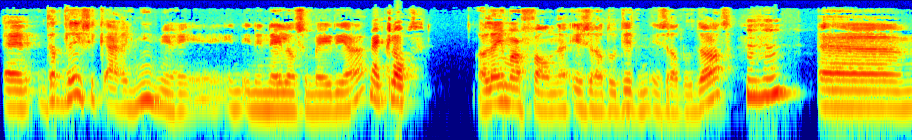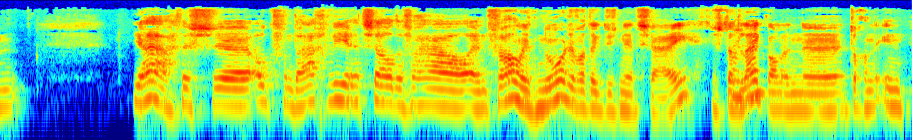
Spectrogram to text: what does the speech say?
En dat lees ik eigenlijk niet meer in, in de Nederlandse media. Nee, klopt. Alleen maar van uh, Israël doet dit en Israël doet dat. Uh, ja, dus uh, ook vandaag weer hetzelfde verhaal. En vooral in het noorden, wat ik dus net zei. Dus dat Mm-hmm. lijkt wel een, uh, toch een in,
